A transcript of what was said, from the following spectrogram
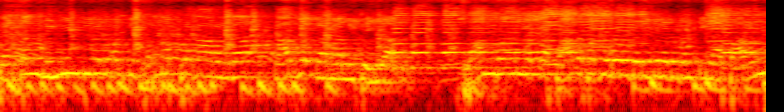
పెద్దలు నిర్మించినటువంటి ధర్మ ప్రకారంగా కార్యక్రమాన్ని చెయ్యాలి స్వామివారి యొక్క పాదపట్టులో జరిగినటువంటి ఆ పాదం.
